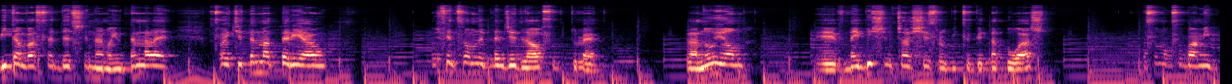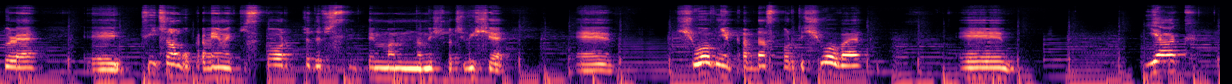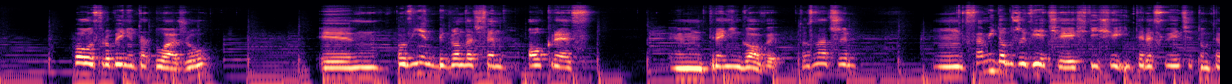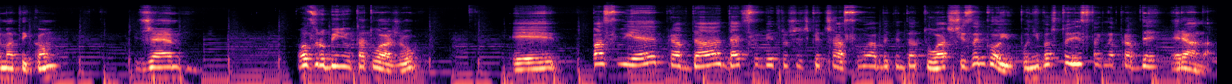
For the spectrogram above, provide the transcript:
Witam Was serdecznie na moim kanale. Słuchajcie, ten materiał poświęcony będzie dla osób, które planują y, w najbliższym czasie zrobić sobie tatuaż. To są osobami, które y, ćwiczą, uprawiają jakiś sport. Przede wszystkim tutaj mam na myśli oczywiście y, siłownie, prawda, sporty siłowe. Jak po zrobieniu tatuażu powinien wyglądać ten okres treningowy. To znaczy, sami dobrze wiecie, jeśli się interesujecie tą tematyką, że po zrobieniu tatuażu yy, pasuje, prawda, dać sobie troszeczkę czasu, aby ten tatuaż się zagoił, ponieważ to jest tak naprawdę rana.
